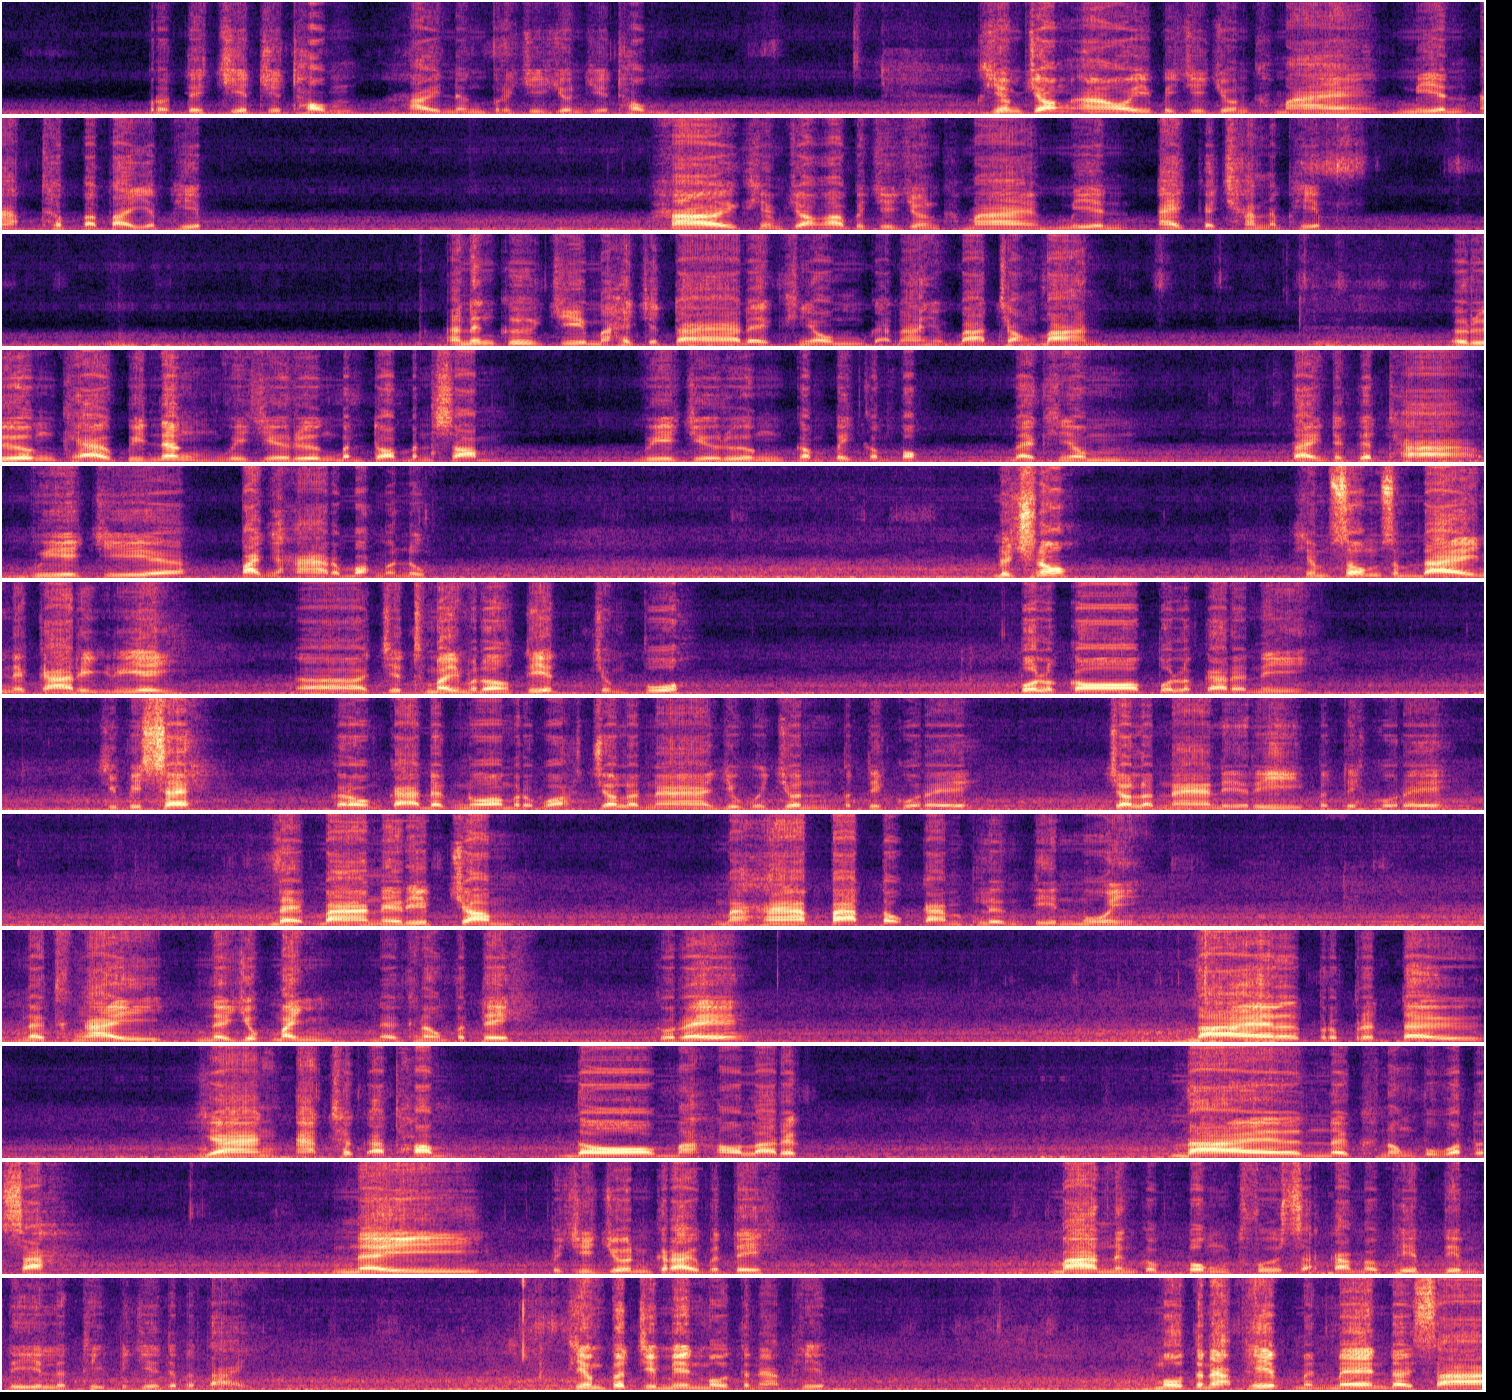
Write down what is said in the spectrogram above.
ប្រទេសជាតិជាធំ ហើយនិងប្រជាជនជាធំខ្ញុំចង់ឲ្យប្រជាជនខ្មែរមានអធិបតេយ្យភាពហើយខ្ញុំចង់ឲ្យប្រជាជនខ្មែរមានឯកច្ឆន្ទភាព អានឹងគឺជាមហិច្ឆតាដែលខ្ញុំកណាខ្ញុំបាទចង់បានរឿងក្រៅពីនឹងវាជារឿងបន្ទាប់បន្សំវាជារឿងកំពេចកំពុកដែលខ្ញុំតែងតែគិតថាវាជាបញ្ហារបស់មនុស្សដូច្នោះខ្ញុំសូមសម្ដែងនៅការរីករាយជាថ្មីម្ដងទៀតចំពោះពលករពលករនីជាពិសេស ក្រោមការដឹកនាំរបស់ចលនាយុវជនប្រទេសកូរ៉េចលនានារីប្រទេសកូរ៉េដែលបានរៀបចំមហាបាតុកម្មភ្លើងទៀនមួយ នៅថ្ងៃនៅយប់មិញនៅក្នុងប្រទេសកូរ៉េដែលប្រព្រឹត្តទៅយ៉ាងអធិកអធមដ៏មហោឡារិកដែលនៅក្នុងប្រវត្តិសាស្ត្រ នៃប្រជាជនក្រៅប្រទេស បាននឹងកំពុងធ្វើសកម្មភាពទាមទារលទ្ធិប្រជាធិបតេយ្យខ្ញុំពិតជាមានមោទនភាពមោទនភាពមិនមែនដោយសារ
